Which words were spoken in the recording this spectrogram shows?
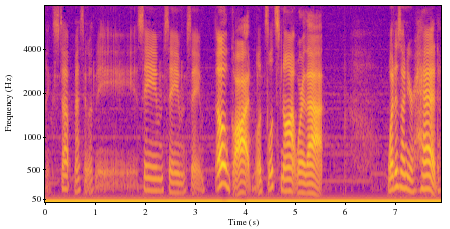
Like, stop messing with me. Same, same, same. Oh God, let's let's not wear that. What is on your head?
